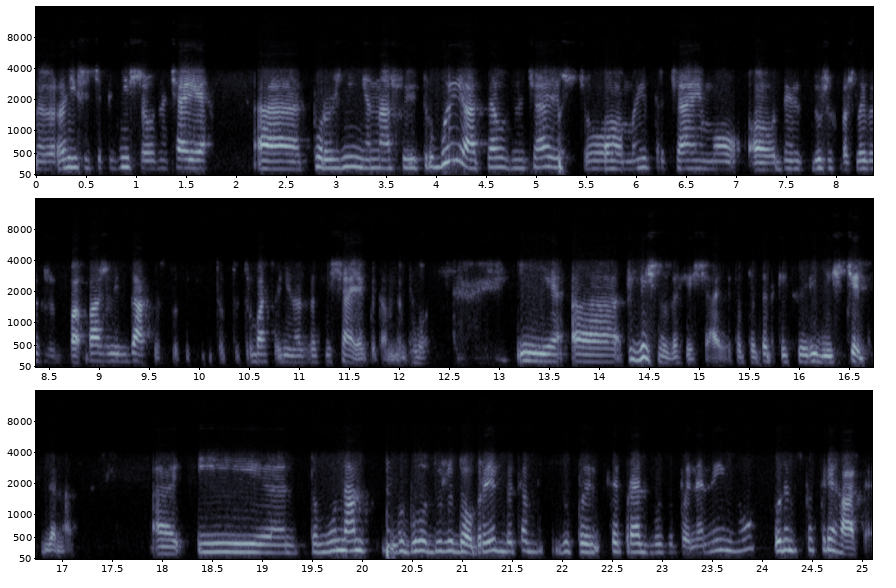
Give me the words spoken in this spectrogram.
раніше чи пізніше означає спорожніння нашої труби, а це означає, що ми втрачаємо е, один з дуже важливих важелів захисту. Тобто труба сьогодні нас захищає, якби там не було, і е, фізично захищає. Тобто це такий своєрідний щит для нас. Е, і тому нам би було дуже добре, якби це зупин цей проект був зупинений. Ну будемо спостерігати.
